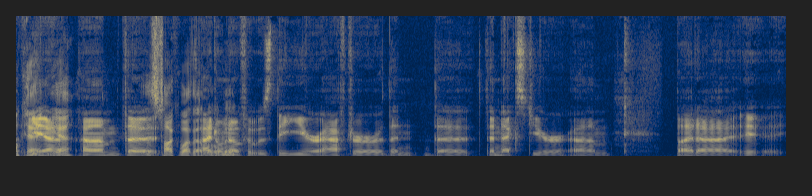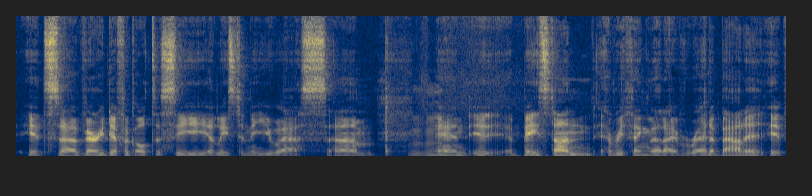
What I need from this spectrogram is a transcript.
Okay, yeah. Um, the Let's talk about that a I don't know if it was the year after or the the the next year, um, but uh, it, it's uh, very difficult to see, at least in the U.S. Um, Mm-hmm. And it, based on everything that I've read about it, it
